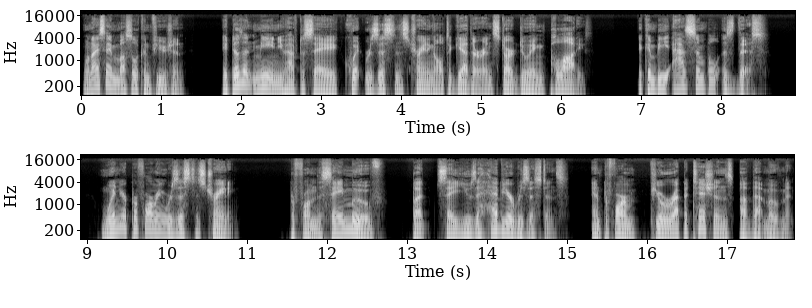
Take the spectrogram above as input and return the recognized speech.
When I say muscle confusion, it doesn't mean you have to say quit resistance training altogether and start doing Pilates. It can be as simple as this when you're performing resistance training, perform the same move, but say use a heavier resistance and perform fewer repetitions of that movement.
